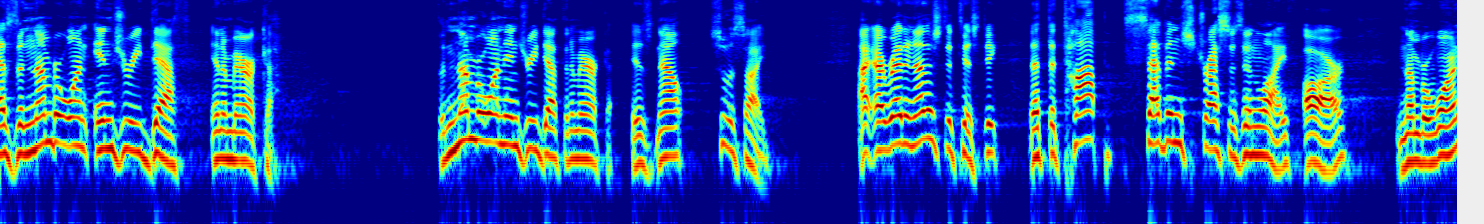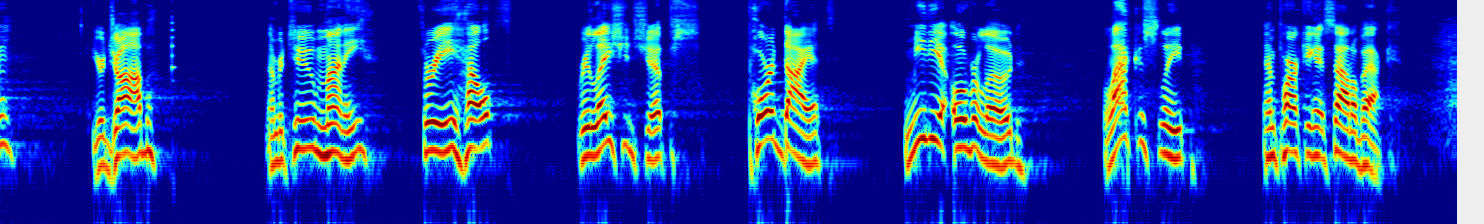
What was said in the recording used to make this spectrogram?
as the number one injury death in America. The number one injury death in America is now suicide. I, I read another statistic that the top seven stresses in life are number one, your job, number two, money, three, health, relationships, poor diet, media overload, lack of sleep, and parking at Saddleback.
